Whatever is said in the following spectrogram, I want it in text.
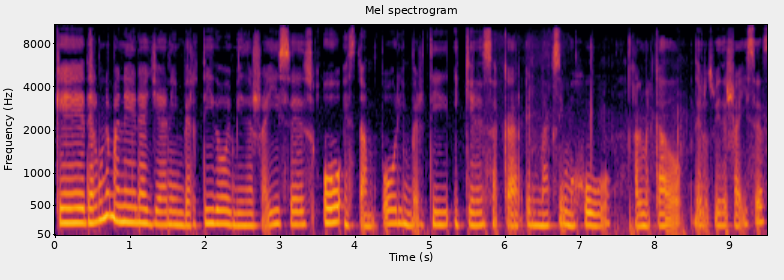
que de alguna manera ya han invertido en bienes raíces o están por invertir y quieren sacar el máximo jugo al mercado de los bienes raíces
